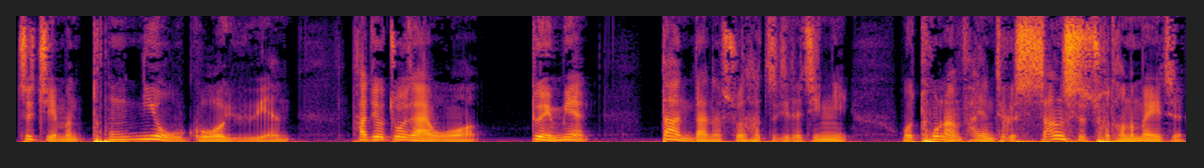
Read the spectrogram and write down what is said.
这姐们通六国语言，她就坐在我对面，淡淡的说她自己的经历。我突然发现，这个三十出头的妹子，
